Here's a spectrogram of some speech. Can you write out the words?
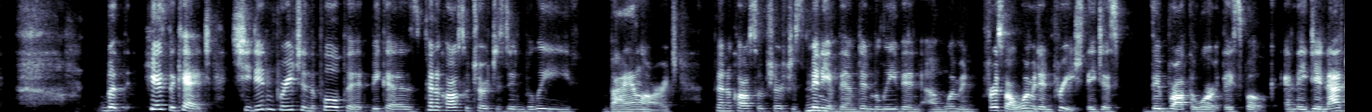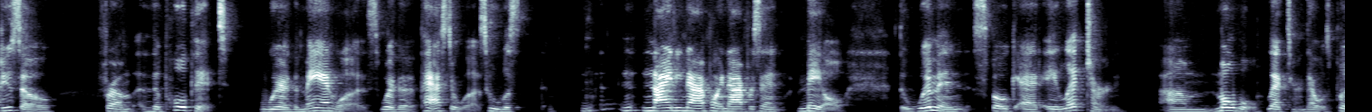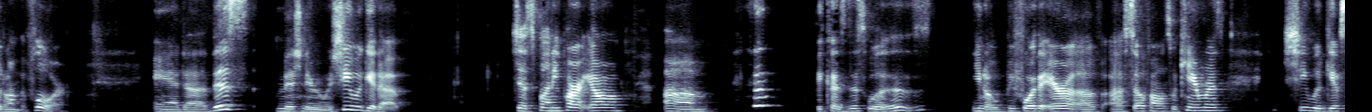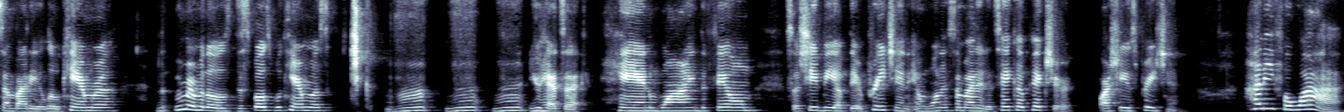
But here's the catch. She didn't preach in the pulpit because pentecostal churches didn't believe by and large pentecostal churches many of them didn't believe in uh, women first of all women didn't preach. They just they brought the word. They spoke. And they did not do so from the pulpit where the man was where the pastor was who was 99.9% male the women spoke at a lectern um, mobile lectern that was put on the floor and uh, this missionary when she would get up. Just funny part, y'all, um, because this was, you know, before the era of uh, cell phones with cameras. She would give somebody a little camera. Remember those disposable cameras? You had to hand wind the film. So she'd be up there preaching and wanted somebody to take a picture while she was preaching. Honey, for why?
